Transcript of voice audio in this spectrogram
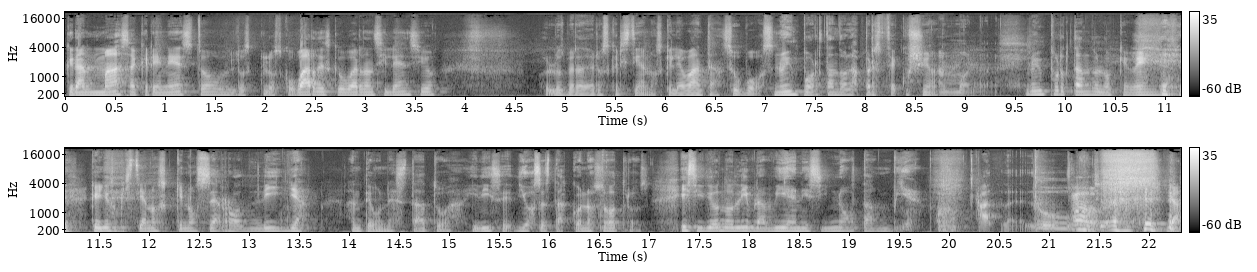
gran masa cree en esto, los, los cobardes que guardan silencio, los verdaderos cristianos que levantan su voz, no importando la persecución. Vámonos. No importando lo que venga, aquellos cristianos que no se arrodillan ante una estatua y dice Dios está con nosotros. Y si Dios nos libra bien y si no también. Aleluya. ya,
